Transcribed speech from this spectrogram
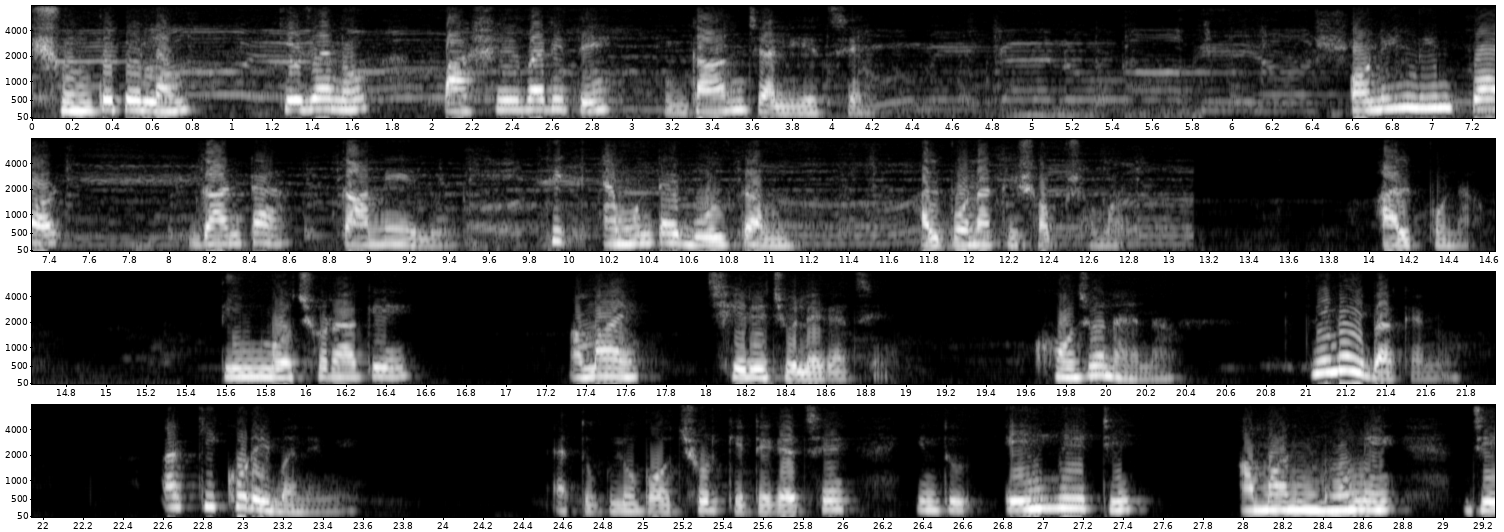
শুনতে পেলাম কে যেন পাশের বাড়িতে গান চালিয়েছে। অনেকদিন পর গানটা কানে এলো। ঠিক এমনটাই বলতাম আলপনাকে সব সময় আলপনা, তিন বছর আগে আমায় ছেড়ে চলে গেছে। খোঁজও নেয় না নেবেই বা কেন? আর কি করেই বা নেবে এতগুলো বছর কেটে গেছে, কিন্তু এই মেয়েটি আমার মনে যে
